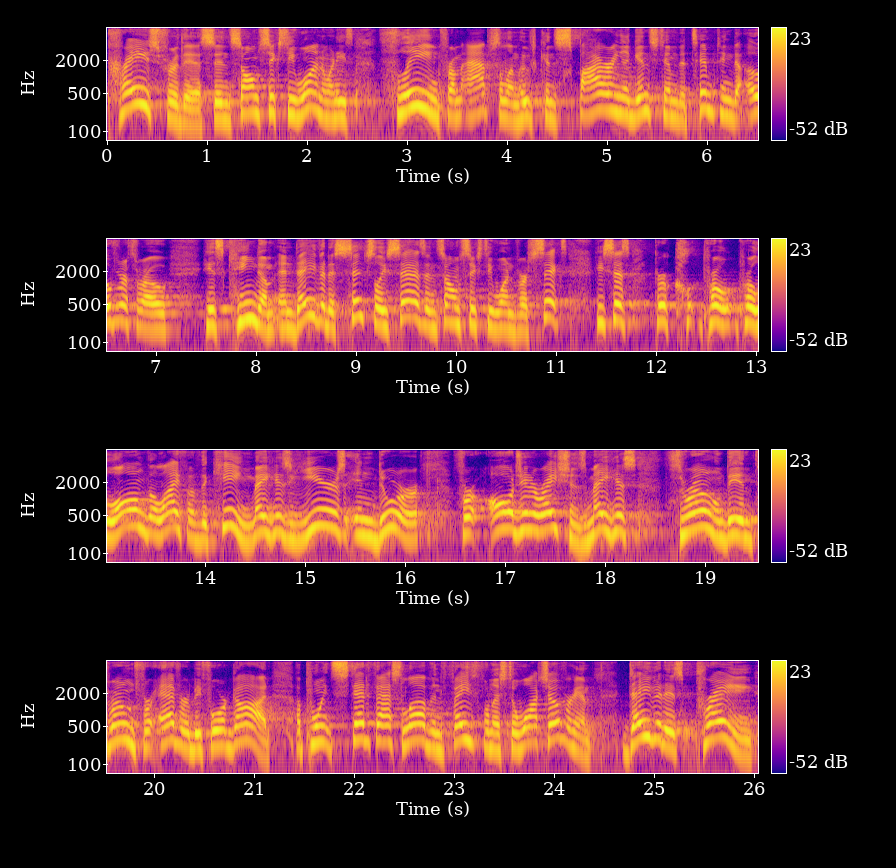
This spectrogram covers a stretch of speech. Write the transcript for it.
prays for this in Psalm 61 when he's fleeing from Absalom, who's conspiring against him, attempting to overthrow his kingdom. And David essentially says in Psalm 61, verse 6, he says, Prolong the life of the king. May his years endure for all generations. May his throne be enthroned forever before God. Appoint steadfast love and faithfulness to watch over him. David is praying,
